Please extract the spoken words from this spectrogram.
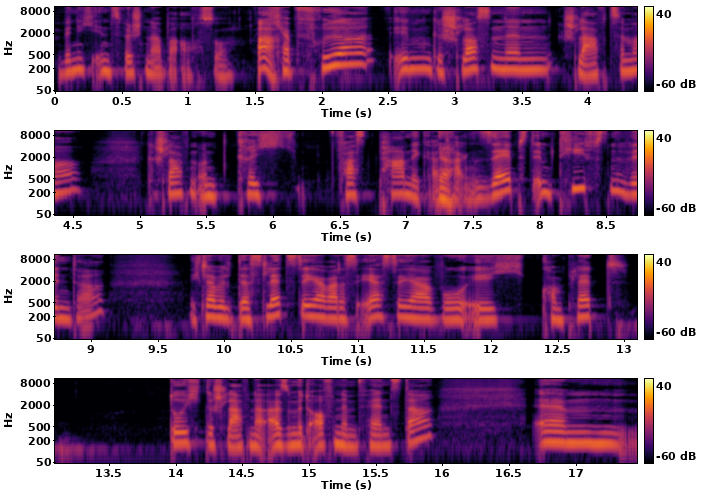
bin ich inzwischen aber auch so. Ah. Ich habe früher im geschlossenen Schlafzimmer geschlafen und krieg fast Panikattacken. Selbst im tiefsten Winter. Ich glaube, das letzte Jahr war das erste Jahr, wo ich komplett durchgeschlafen habe, also mit offenem Fenster. Ähm,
